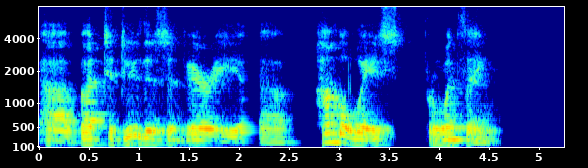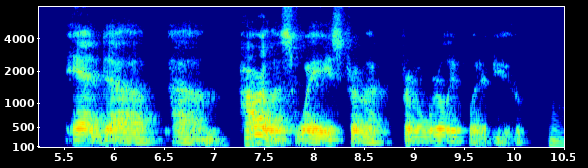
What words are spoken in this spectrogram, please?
Uh, but to do this in very uh, humble ways for one thing, and uh, um, powerless ways from a from a worldly point of view. Hmm.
